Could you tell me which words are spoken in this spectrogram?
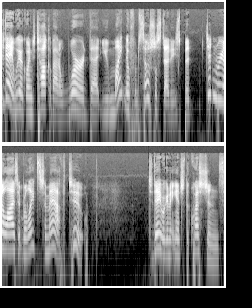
Today we are going to talk about a word that you might know from social studies but didn't realize it relates to math too. Today we're going to answer the questions.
